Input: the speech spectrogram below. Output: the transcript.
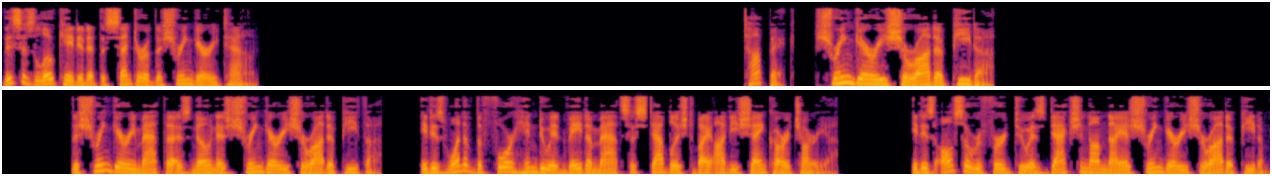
This is located at the centre of the Sringeri town. Sringeri Sharada Pitha The Sringeri Matha is known as Sringeri Sharada Pitha. It is one of the four Hindu Advaita maths established by Adi Shankaracharya. It is also referred to as Dakshinamnaya Sringeri Sharada Pitham.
